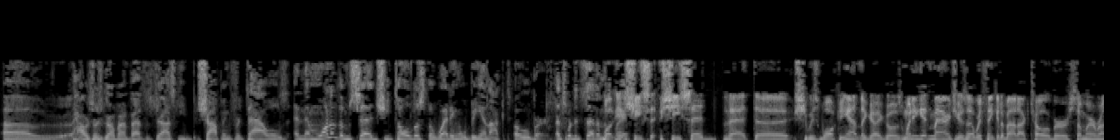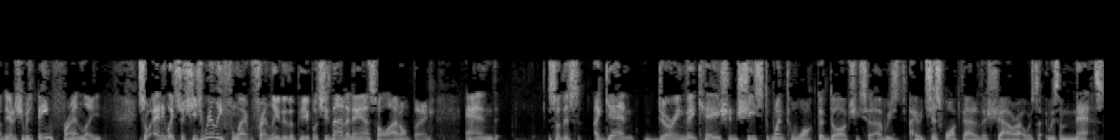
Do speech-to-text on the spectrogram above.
uh, Howard Stern's girlfriend, Beth Ostrowski, shopping for towels. And then one of them said she told us the wedding will be in October. That's what it said in the Well, yeah, she she said that uh, she was walking out, and the guy goes, "When are you getting married?" She goes, "Oh, we're thinking about October, somewhere around." You know, she was being friendly. So anyway, so she's really fl friendly to the people. She's not an asshole, I don't think. And so this again during vacation, she went to walk the dog. She said, "I was I just walked out of the shower. I was it was a mess."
